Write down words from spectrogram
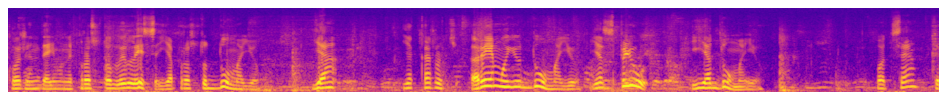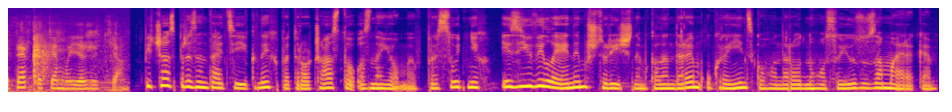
Кожен день вони просто лилися. Я просто думаю. Я, як кажуть, римою думаю. Я сплю і я думаю. Оце тепер таке моє життя. Під час презентації книг Петро часто ознайомив присутніх із ювілейним щорічним календарем Українського народного союзу з Америки.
